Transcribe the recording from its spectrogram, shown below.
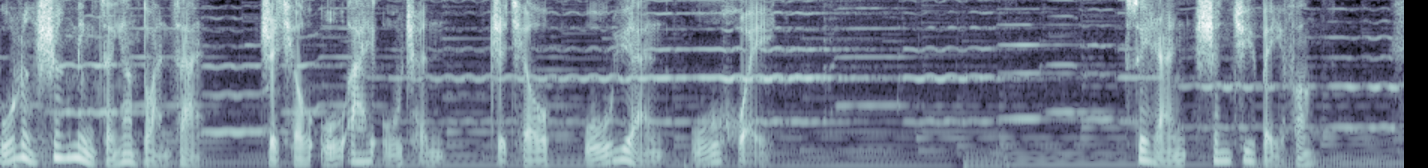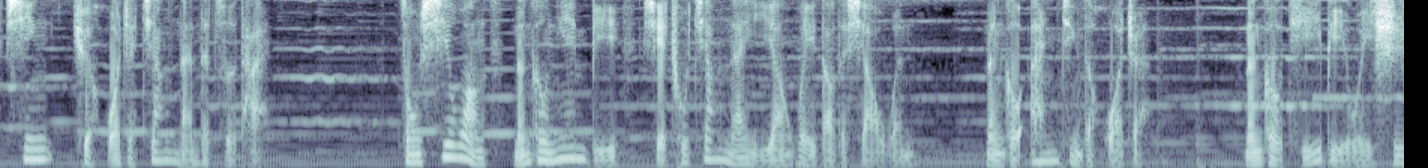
无论生命怎样短暂，只求无哀无尘，只求无怨无悔。虽然身居北方，心却活着江南的姿态。总希望能够拈笔写出江南一样味道的小文，能够安静的活着，能够提笔为诗。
